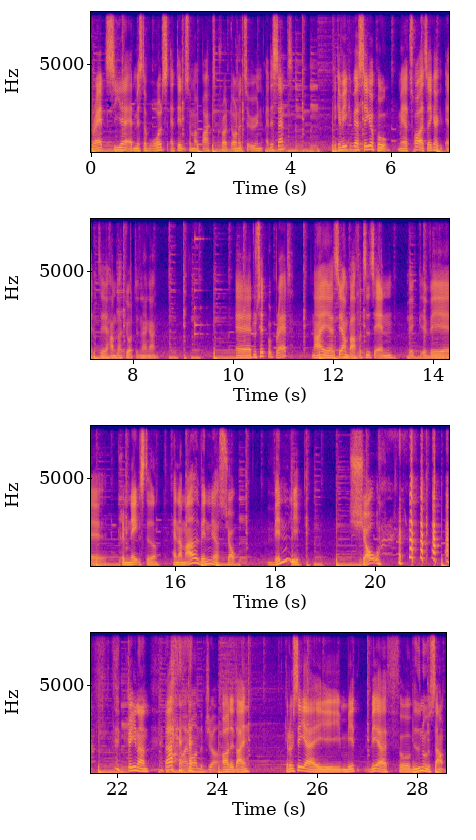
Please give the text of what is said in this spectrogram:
Brad siger, at Mr. Walls er den, som har bragt Crawdonnet til øen. Er det sandt? Det kan vi ikke være sikre på, men jeg tror altså ikke, at øh, ham, der har gjort det den her gang. Er du tæt på Brad? Nej, jeg ser ham bare fra tid til anden ved, ved øh, kriminalsteder. Han er meget venlig og sjov. Venlig? Sjov? Grineren. I'm on the job. Oh, det er dig. Kan du ikke se, at jeg er i midt ved at få vidneudsagn?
